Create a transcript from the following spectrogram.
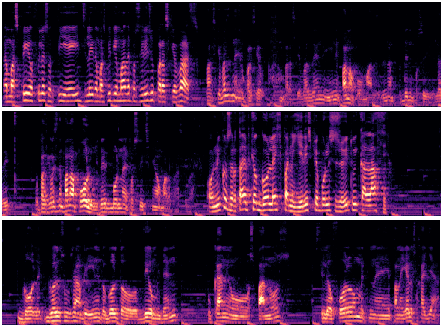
Να μας πει ο φίλος ο TH, λέει: Να μας πει τι ομάδα υποστηρίζει ο Παρασκευάς. Ο Παρασκευάς δεν είναι. Ο Παρασκευά, ο Παρασκευάς δεν είναι, είναι πάνω από ομάδες. Δεν, δεν υποστηρίζει. Δηλαδή, ο Παρασκευάς είναι πάνω από όλους. Δεν μπορεί να υποστηρίξει μια ομάδα ο Παρασκευάς. Ο Νίκος ρωτάει ποιο γκολ έχει πανηγυρίσει πιο πολύ στη ζωή του ή καλάθι. Γκολ, γκολ σου έχω ξαναπεί. Είναι το γκολ το 2-0 που κάνει ο Σπανός στη λεωφόρο με την ε, Παναγιάλου Σαχαγιά.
